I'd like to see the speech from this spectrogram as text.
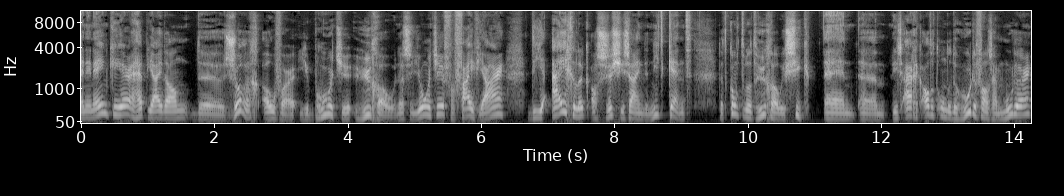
En in één keer heb jij dan de zorg over je broertje Hugo. Dat is een jongetje van vijf jaar die je eigenlijk als zusje zijnde niet kent. Dat komt omdat Hugo is ziek. En um, die is eigenlijk altijd onder de hoede van zijn moeder.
